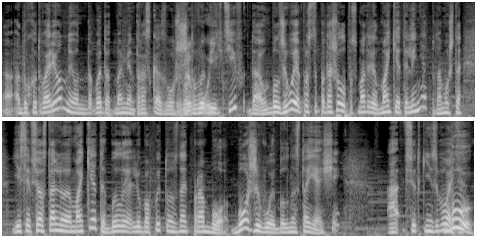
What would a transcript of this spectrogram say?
а, одухотворенный, он в этот момент рассказывал что-то в объектив. Да, он был живой, я просто подошел и посмотрел, макет или нет, потому что если все остальное макеты, было любопытно узнать про Бо. Бо живой был настоящий, а все-таки не забывайте, Бу.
